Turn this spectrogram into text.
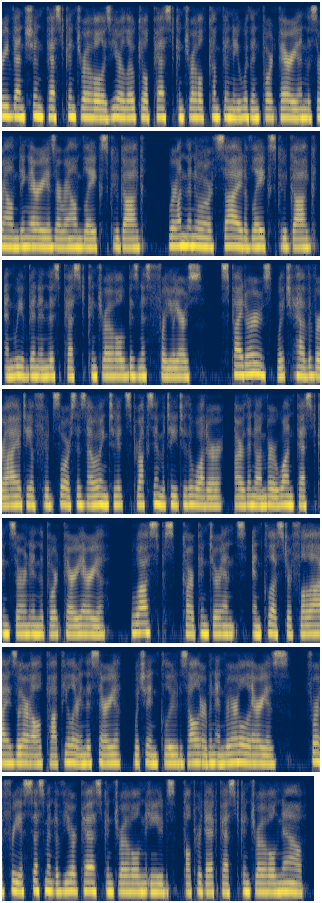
Prevention Pest Control is your local pest control company within Port Perry and the surrounding areas around Lake Scugog. We're on the north side of Lake Scugog, and we've been in this pest control business for years. Spiders, which have a variety of food sources owing to its proximity to the water, are the number one pest concern in the Port Perry area. Wasps, carpenter ants, and cluster flies are all popular in this area, which includes all urban and rural areas. For a free assessment of your pest control needs, call Protect Pest Control now.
